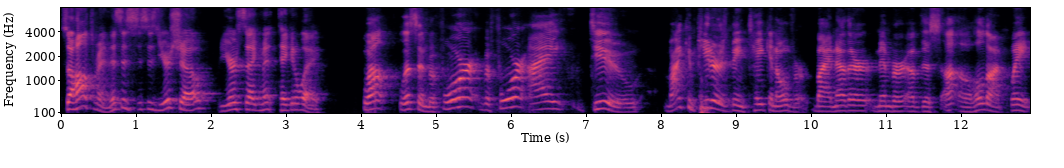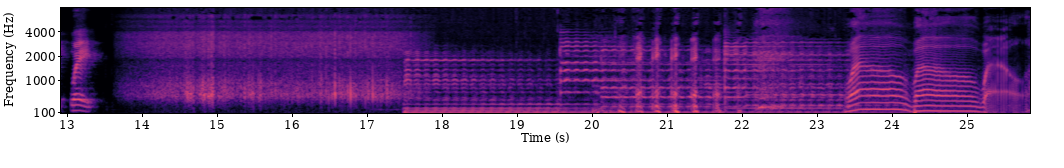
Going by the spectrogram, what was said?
so Halterman, this is this is your show, your segment. Take it away. Well, listen, before before I do, my computer is being taken over by another member of this. Uh oh, hold on. Wait, wait. well, well, well.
